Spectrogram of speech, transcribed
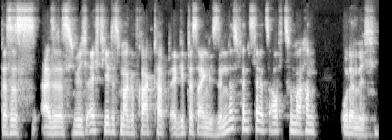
dass es, also dass ich mich echt jedes Mal gefragt habe, ergibt das eigentlich Sinn, das Fenster jetzt aufzumachen oder nicht?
